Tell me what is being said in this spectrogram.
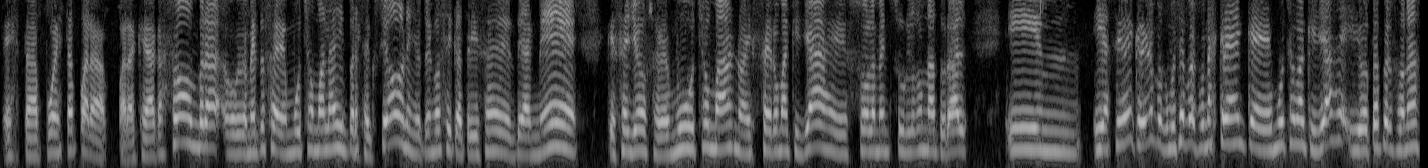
está puesta para, para que haga sombra. Obviamente, se ven mucho más las imperfecciones. Yo tengo cicatrices de, de acné, qué sé yo, se ve mucho más, no hay cero maquillaje, es solamente su luz natural. Y, y ha sido increíble porque muchas personas creen que es mucho maquillaje y otras personas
